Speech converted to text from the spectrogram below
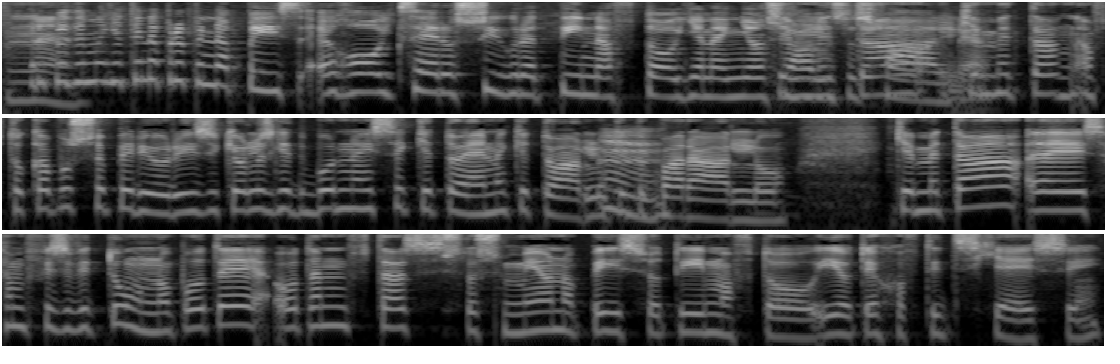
Ναι. Ρε παιδί μου, γιατί να πρέπει να πεις Εγώ ξέρω σίγουρα τι είναι αυτό για να νιώσει όλο ασφάλεια. Και μετά αυτό κάπως σε περιορίζει κιόλας γιατί μπορεί να είσαι και το ένα και το άλλο και το παράλληλο. Και μετά ε, σε αμφισβητούν. Οπότε όταν φτάσεις στο σημείο να πεις ότι είμαι αυτό ή ότι έχω αυτή τη σχέση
